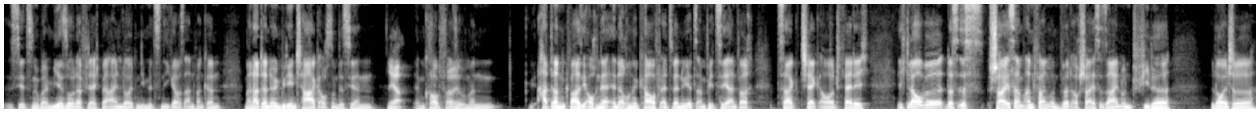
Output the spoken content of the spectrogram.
ist jetzt nur bei mir so oder vielleicht bei allen Leuten, die mit Sneaker was anfangen können, man hat dann irgendwie den Tag auch so ein bisschen Ja. im Kopf. Also man hat dann quasi auch eine Erinnerung gekauft, als wenn du jetzt am PC einfach zack, Checkout, fertig. Ich glaube, das ist scheiße am Anfang und wird auch scheiße sein und viele Leute,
